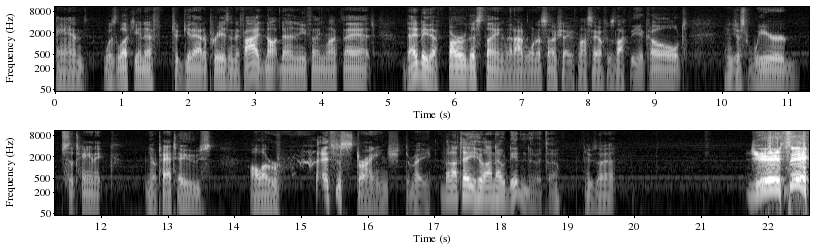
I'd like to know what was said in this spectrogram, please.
and was lucky enough to get out of prison, if I had not done anything like that, that'd be the furthest thing that I'd want to associate with myself is like the occult and just weird satanic, you know, tattoos all over. it's just strange to me. But I tell you who I know didn't do it though. Who's that? Jesse.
